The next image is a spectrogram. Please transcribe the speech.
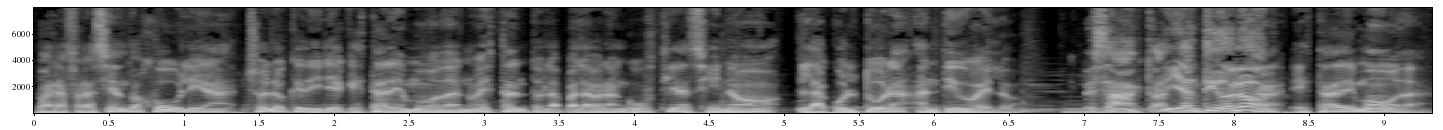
parafraseando a Julia, yo lo que diría que está de moda no es tanto la palabra angustia, sino la cultura antiduelo. Exacto, hay antidolor. Está, está de moda.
